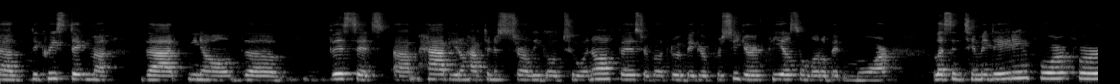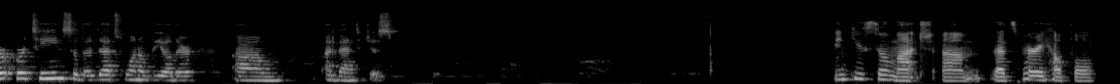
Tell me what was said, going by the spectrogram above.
uh, decreased stigma that, you know, the visits um, have, you don't have to necessarily go to an office or go through a bigger procedure. It feels a little bit more less intimidating for for for teens. So that that's one of the other um, advantages. Thank you so much. Um, that's very helpful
